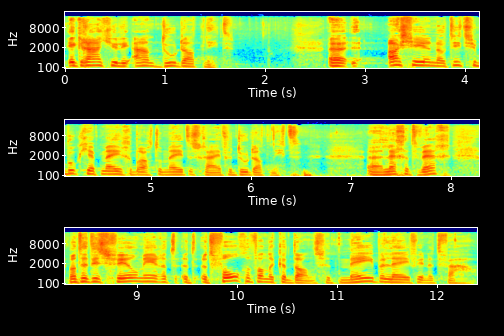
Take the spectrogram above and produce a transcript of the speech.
Ik raad jullie aan, doe dat niet. Uh, als je een notitieboekje hebt meegebracht om mee te schrijven, doe dat niet. Uh, leg het weg, want het is veel meer het, het, het, volgen van de cadans, het meebeleven in het verhaal.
